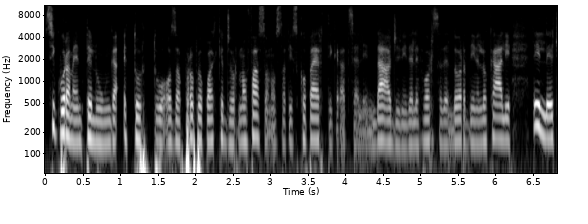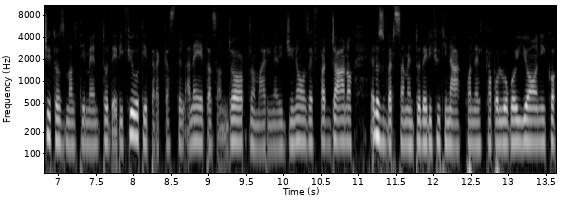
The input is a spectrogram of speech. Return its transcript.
Sicuramente lunga e tortuosa. Proprio qualche giorno fa sono stati scoperti, grazie alle indagini delle forze dell'ordine locali, l'illecito smaltimento dei rifiuti tra Castellaneta, San Giorgio, Marina di Ginosa e Faggiano e lo sversamento dei rifiuti in acqua nel capoluogo ionico.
